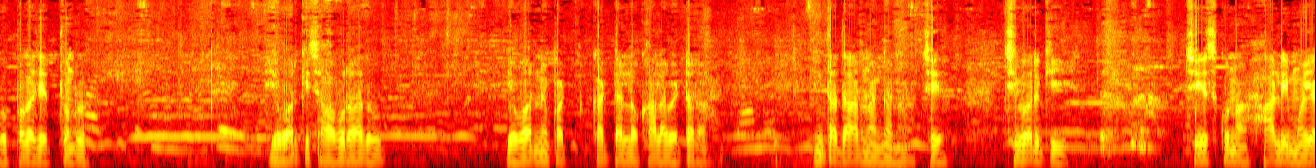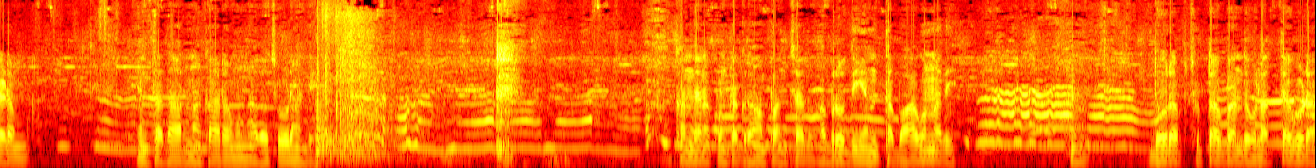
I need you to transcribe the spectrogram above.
గొప్పగా చెప్తుండ్రు. ఎవరికి సాగు రాదు. ఎవరిని పట్ కట్టెల్లో కాలబెట్టరా? ఇంత దారుణంగాన? చే చివరికి చేసుకున్న హాలి మొయ్యడం ఎంత దారుణకారం ఉన్నదో చూడండి. కందెనకుంట గ్రామ పంచాయతీ అభివృద్ధి ఎంత బాగున్నది. దూరపు చుట్ట బంధువులంతా కూడా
